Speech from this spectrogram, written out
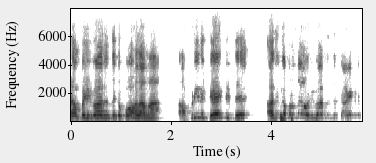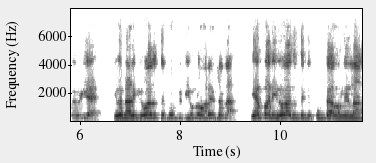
நான் போய் விவாதத்துக்கு போகலாமா? அப்படின்னு கேட்டுட்டு அதுக்கப்புறம் தான் அவர் விவாதத்திற்கு அழைக்கணுமே ஒழிய இவர் நாளைக்கு விவாதத்துக்கு கூப்பிட்டு இவங்களும் வரேன்னு சொன்னா ஏன்பா நீ விவாதத்துக்கு கூப்பிட்ட அவங்க எல்லாம்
